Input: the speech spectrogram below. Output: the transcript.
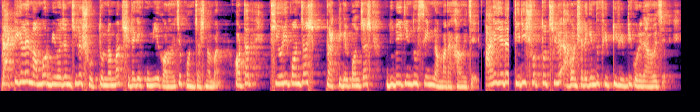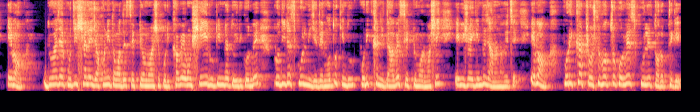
প্র্যাকটিক্যালের নম্বর বিভাজন ছিল সত্তর নাম্বার, সেটাকে কমিয়ে করা হয়েছে পঞ্চাশ নাম্বার। অর্থাৎ থিওরি পঞ্চাশ, প্র্যাকটিক্যাল পঞ্চাশ, দুটোই কিন্তু সেম নাম্বার রাখা হয়েছে। আগে যেটা তিরিশ সত্তর ছিল, এখন সেটা কিন্তু ফিফটি ফিফটি করে দেওয়া হয়েছে। এবং দু হাজার পঁচিশ সালে যখনই তোমাদের সেপ্টেম্বর মাসে পরীক্ষা হবে এবং সেই রুটিনটা তৈরি করবে, প্রতিটা স্কুল নিজেদের মতো কিন্তু পরীক্ষা নিতে হবে সেপ্টেম্বর মাসেই। এ বিষয়ে কিন্তু জানানো হয়েছে। এবং পরীক্ষার প্রশ্নপত্র করবে স্কুলের তরফ থেকে।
